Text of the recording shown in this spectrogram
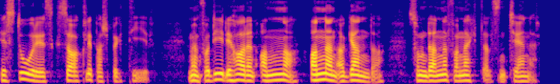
historisk, saklig perspektiv, men fordi de har en annen, annen agenda som denne fornektelsen tjener.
